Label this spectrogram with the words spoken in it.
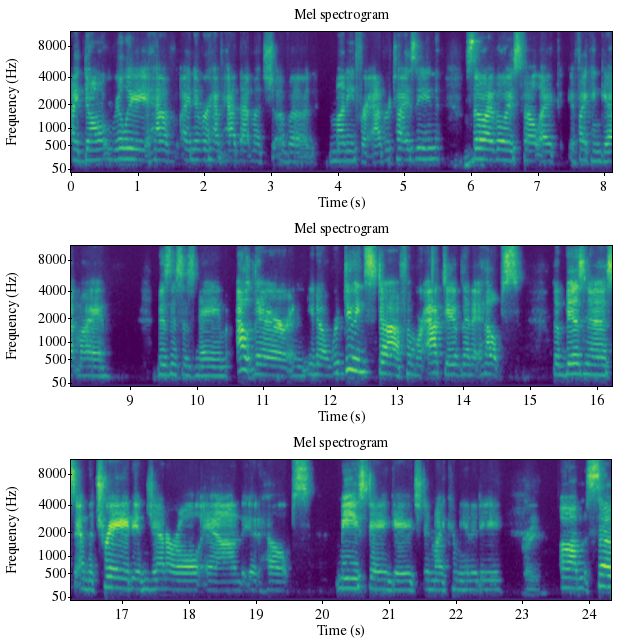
I don't really have, I never have had that much of a money for advertising. So I've always felt like if I can get my business's name out there and you know we're doing stuff and we're active then it helps the business and the trade in general and it helps me stay engaged in my community. Right. um, so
